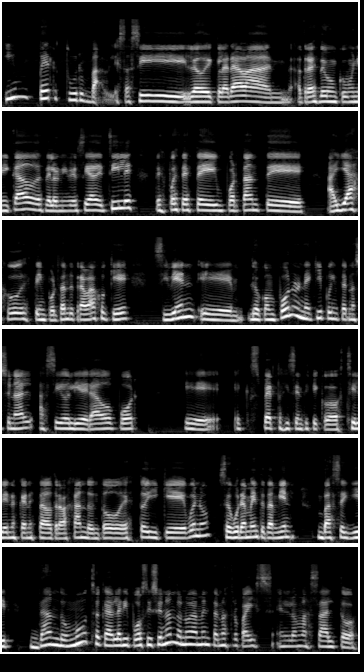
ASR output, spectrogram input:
imperturbables. Así lo declaraban a través de un comunicado desde la Universidad de Chile después de este importante hallazgo, este importante trabajo que, si bien eh, lo compone un equipo internacional, ha sido liderado por eh, expertos y científicos chilenos que han estado trabajando en todo esto y que, bueno, seguramente también va a seguir dando mucho que hablar y posicionando nuevamente a nuestro país en lo más alto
